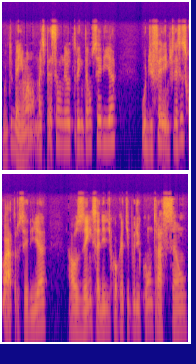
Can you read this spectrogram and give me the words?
Muito bem, uma, uma expressão neutra então seria o diferente desses quatro, seria a ausência ali de qualquer tipo de contração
